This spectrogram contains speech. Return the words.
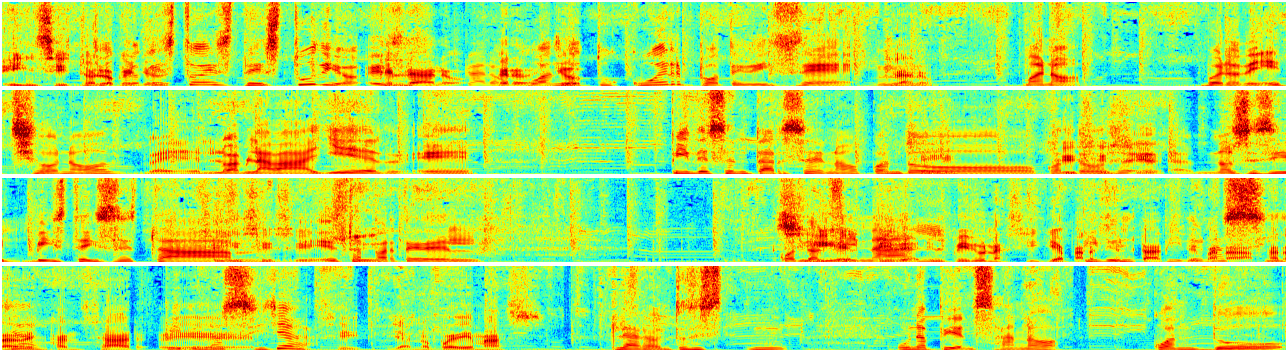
Insisto, lo que creo yo... que esto es de estudio. Es decir, Claro, pero cuando yo- tu cuerpo te dice, mm, bueno, bueno, de hecho, ¿no? Eh, lo hablaba ayer. eh, pide sentarse, ¿no? Cuando, Sí, cuando sí, sí, sí. eh, no sé si visteis esta, esta parte del cuando Sí, al él final pide, él pide una silla para pide sentarse, pide para, descansar. eh, Pide una silla. Sí, ya no puede más. Claro, entonces mm, uno piensa, ¿no? Cuando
